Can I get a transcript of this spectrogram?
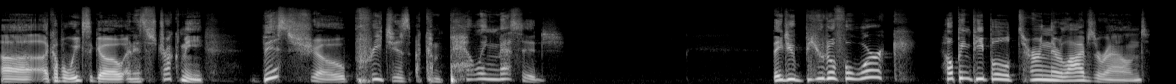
uh, a couple weeks ago, and it struck me this show preaches a compelling message. They do beautiful work, helping people turn their lives around.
